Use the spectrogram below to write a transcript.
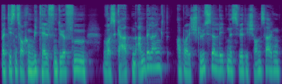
bei diesen Sachen mithelfen dürfen, was Garten anbelangt. Aber als Schlüsselerlebnis würde ich schon sagen,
